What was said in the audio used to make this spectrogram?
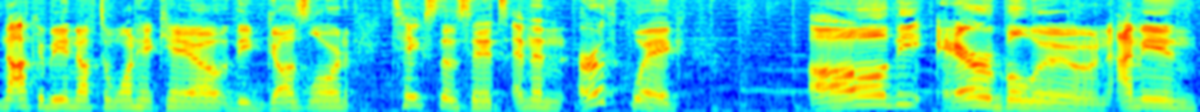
Not gonna be enough to one-hit KO. The Guzzlord takes those hits, and then Earthquake. Oh, the air balloon. I mean,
